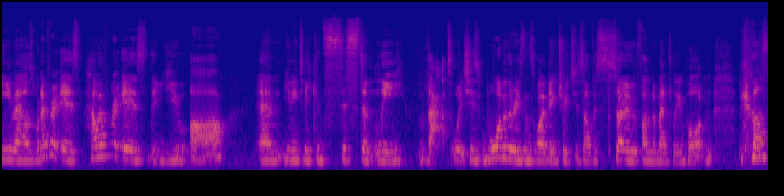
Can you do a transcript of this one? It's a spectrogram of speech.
emails, whatever it is, however it is that you are, um, you need to be consistently that, which is one of the reasons why being true to yourself is so fundamentally important because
